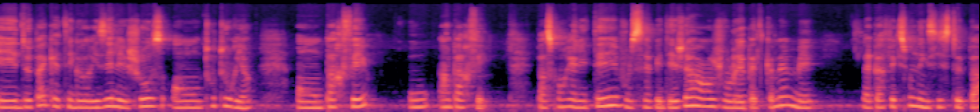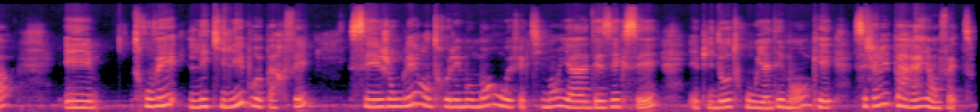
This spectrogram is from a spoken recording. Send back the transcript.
et de pas catégoriser les choses en tout ou rien, en parfait ou imparfait. Parce qu'en réalité, vous le savez déjà, hein, je vous le répète quand même, mais la perfection n'existe pas. Et trouver l'équilibre parfait, c'est jongler entre les moments où effectivement il y a des excès et puis d'autres où il y a des manques et c'est jamais pareil en fait.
